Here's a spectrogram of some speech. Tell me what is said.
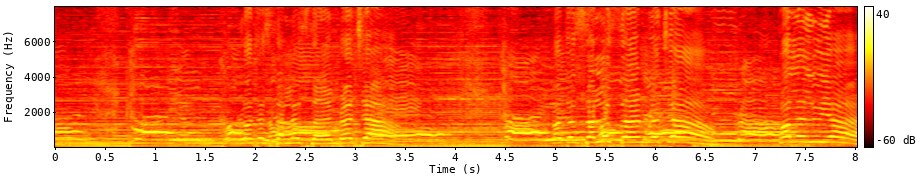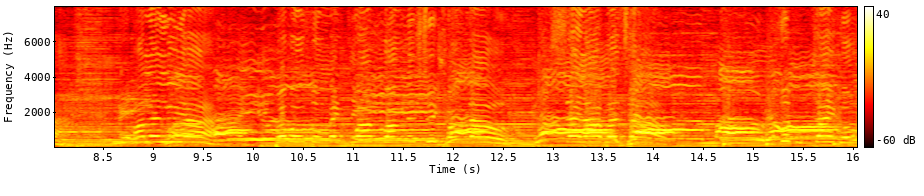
เราจะสรรเสริญพระเจ้า เราจะสรรเสริญพระเจ้าฮาเลลูยาฮาเลลูยาพระองค์ทรงเป็นความหวังในชีวิตของเราใช่แล้วพระเจ้า สุดใจของ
